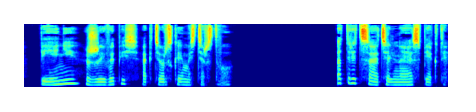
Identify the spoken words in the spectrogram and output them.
— пение, живопись, актерское мастерство. Отрицательные аспекты.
